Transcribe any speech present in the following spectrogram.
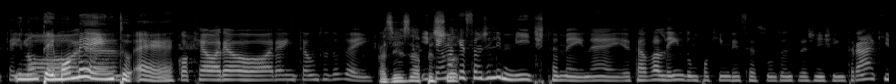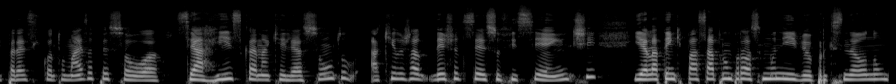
tem e não hora, tem momento. É. Qualquer hora é hora, então tudo bem. Às vezes a E tem uma pessoa. questão de limite também, né? Eu tava lendo um pouquinho desse assunto antes da gente entrar, que parece que quanto mais a pessoa se arrisca naquele assunto, aquilo já deixa de ser suficiente e ela tem que passar para um próximo nível, porque senão não,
